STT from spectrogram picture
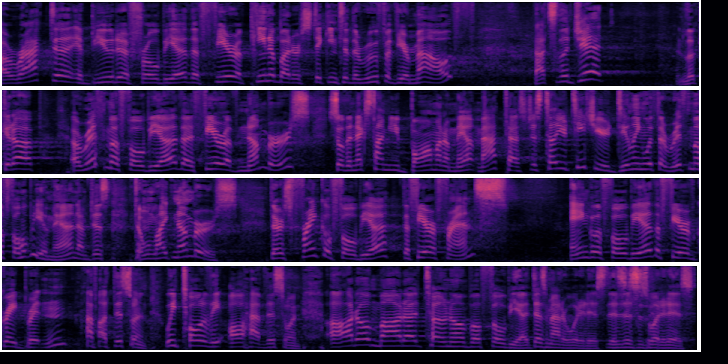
Arachibutyrophobia, the fear of peanut butter sticking to the roof of your mouth. That's legit. Look it up. Arithmophobia, the fear of numbers. So the next time you bomb on a math test, just tell your teacher you're dealing with arithmophobia, man. I am just don't like numbers. There's Francophobia, the fear of France. Anglophobia, the fear of Great Britain. How about this one? We totally all have this one. Automatonobophobia. It doesn't matter what it is. This, this is what it is.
